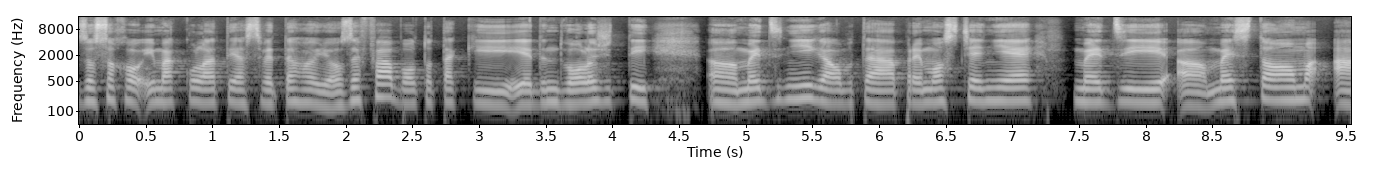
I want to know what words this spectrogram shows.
so sochou Imakulaty a svätého Jozefa. Bol to taký jeden dôležitý e, medzník, alebo teda premostenie medzi mestom a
